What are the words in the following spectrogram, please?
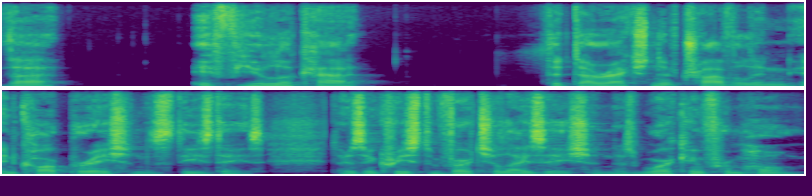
that if you look at the direction of travel in, in corporations these days, there's increased virtualization, there's working from home,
